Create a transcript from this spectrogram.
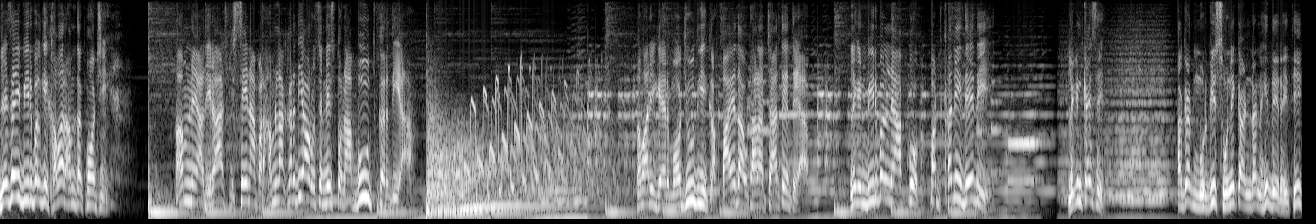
जैसे ही बीरबल की खबर हम तक पहुँची हमने आदिराज की सेना पर हमला कर दिया और उसे निस्तो नाबूद कर दिया। हमारी गैर मौजूदगी का फ़ायदा उठाना चाहते थे आप लेकिन बीरबल ने आपको पटखनी दे दी। लेकिन कैसे? अगर मुर्गी सोने का अंडा नहीं दे रही थी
